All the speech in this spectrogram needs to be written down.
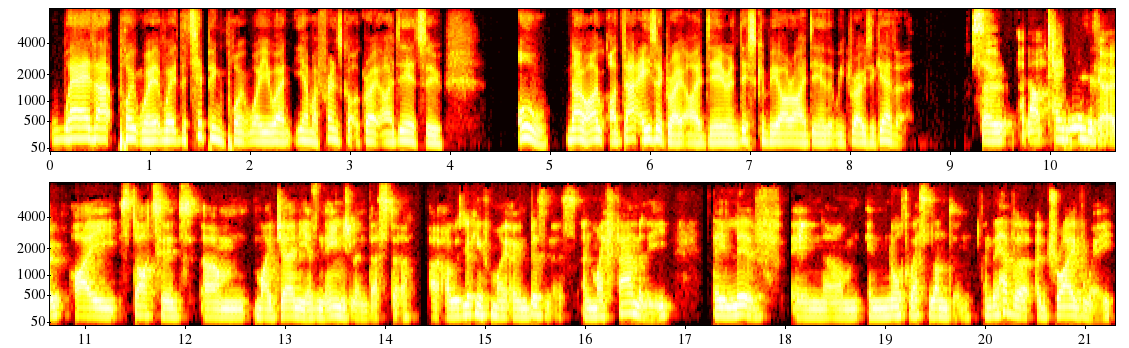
where that point, where, where the tipping point where you went, yeah, my friend's got a great idea to, oh, no, I, I, that is a great idea. And this can be our idea that we grow together. So, about 10 years ago, I started um, my journey as an angel investor. I, I, was looking for my own business, and my family. They live in um, in northwest London, and they have a, a driveway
